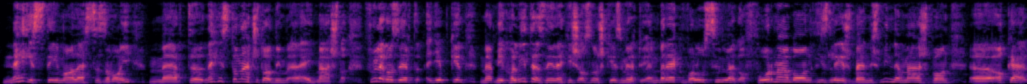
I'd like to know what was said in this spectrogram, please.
Nehéz téma lesz ez a mai, mert nehéz tanácsot adni egymásnak. Főleg azért egyébként, mert még ha léteznének is azonos kézméretű emberek, valószínűleg a formában, ízlésben és minden másban akár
